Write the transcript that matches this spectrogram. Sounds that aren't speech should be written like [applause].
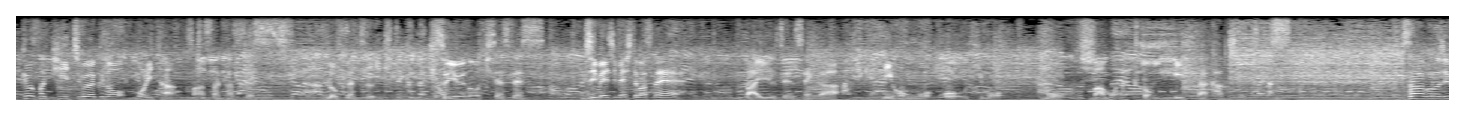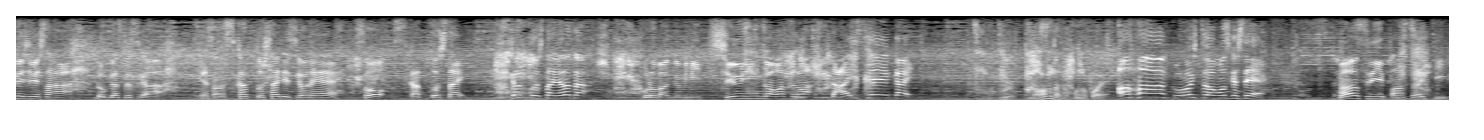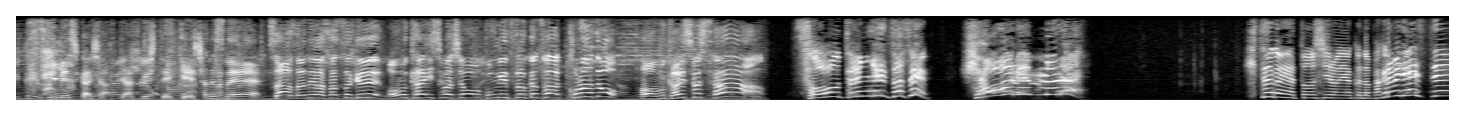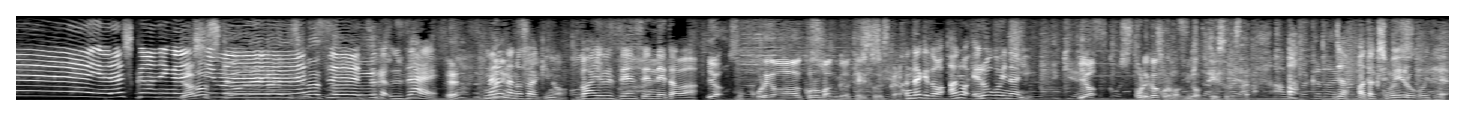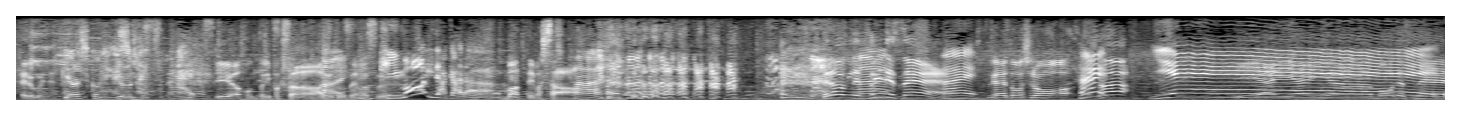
ー黒崎いちご役の森田正和です。6月梅雨の季節です。ジメジメしてますね。梅雨前線が日本を覆う日ももう間もなくといった感じでございます。さあこのジメジメした6月ですが皆さんスカッとしたいですよね。そうスカッとしたい。スカッとしたいあなた。この番組にチューニングを合わせたのは大正解。んなんだろうこの声。ああこの人はもしかしてマンスリーパーソナリティ月飯会社略して芸者ですね。さあそれでは早速お迎えしましょう。今月6月はこの方をお迎えしました。蒼天にさせ!氷連丸!室ヶ谷藤四郎役のパクラミです!よろしくお願いします。つうかうざい。え？何なのさっきの。梅雨前線ネタは。いやもうこれがこの番組のテイストですから。だけどあのエロ声何？いやこれがこの番組のテイストですから。あじゃあ私もエロ声で。エロ声で。よろしくお願いします。はい。いや本当にパクさんありがとうございます。キモいだから。待っていました。はい [laughs] てなわけでついにですねはい。菅谷藤四郎。はい。イエーイ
